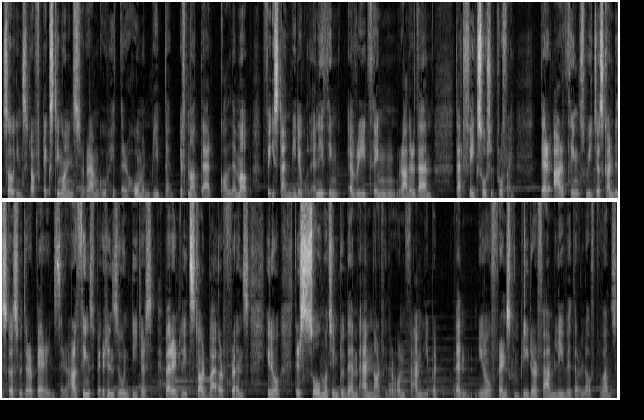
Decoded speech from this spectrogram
So instead of texting on Instagram, go hit their home and meet them. If not that, call them up, FaceTime, video call, anything, everything rather than that fake social profile. There are things we just can't discuss with our parents. There are things parents don't teach us. Apparently, it's taught by our friends. You know, there's so much into them and not with our own family. But then you know friends complete our family with our loved ones.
